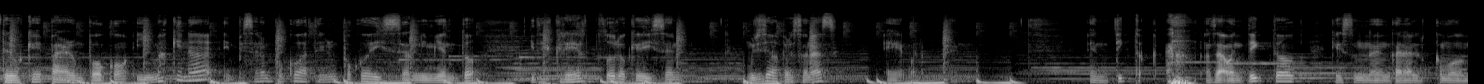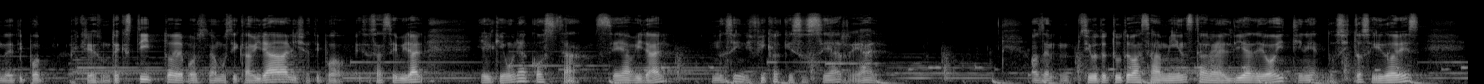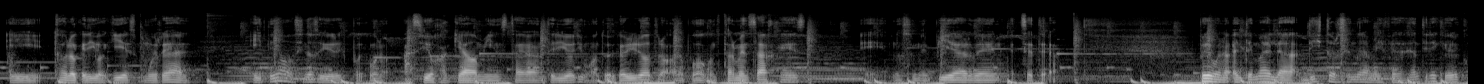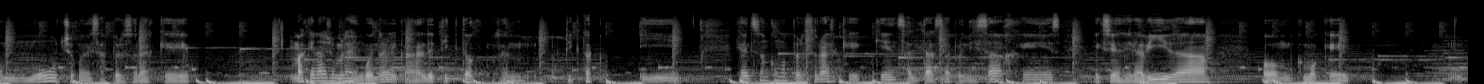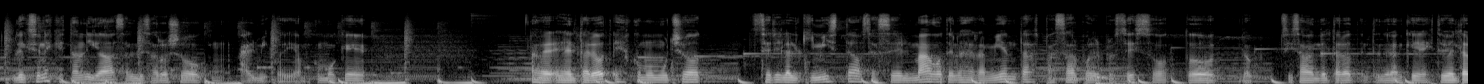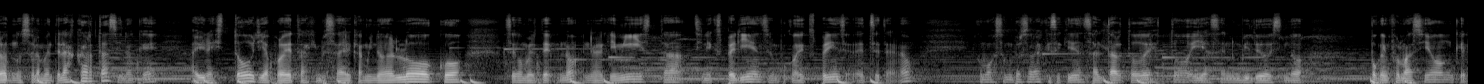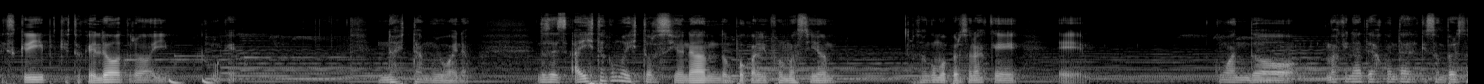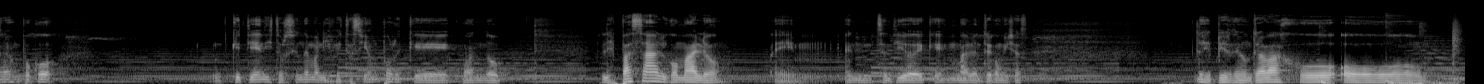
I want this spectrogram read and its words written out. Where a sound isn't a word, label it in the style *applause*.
tenemos que parar un poco y más que nada empezar un poco a tener un poco de discernimiento y descreer todo lo que dicen muchísimas personas, eh, bueno, en, en TikTok, *laughs* o sea, o en TikTok, que es un, canal como donde tipo escribes un textito, le pones una música viral y ya tipo eso se hace viral. Y el que una cosa sea viral no significa que eso sea real. O sea, si tú te vas a mi Instagram el día de hoy, tiene 200 seguidores y todo lo que digo aquí es muy real. Y tengo 200 seguidores porque, bueno, ha sido hackeado mi Instagram anterior y bueno, tuve que abrir otro. Ahora puedo contestar mensajes, eh, no se me pierden, etcétera. Pero bueno, el tema de la distorsión de la manifestación tiene que ver con mucho con esas personas que más que nada yo me las encuentro en el canal de TikTok, o sea, en TikTok y gente son como personas que quieren saltarse aprendizajes, lecciones de la vida o como que lecciones que están ligadas al desarrollo álmico, digamos, como que a ver, en el tarot es como mucho ser el alquimista, o sea, ser el mago, tener las herramientas, pasar por el proceso, todo si saben del tarot entenderán que la historia del tarot no es solamente las cartas, sino que hay una historia por detrás que empieza el camino del loco, se convierte ¿no? en alquimista, sin experiencia, un poco de experiencia, etcétera, ¿no? Como son personas que se quieren saltar todo esto y hacen un video diciendo poca información, que el script, que esto, que el otro, y como que no está muy bueno. Entonces ahí están como distorsionando un poco la información. Son como personas que eh, cuando más que nada te das cuenta de que son personas un poco que tienen distorsión de manifestación porque cuando les pasa algo malo, eh, en el sentido de que malo entre comillas, eh, pierden un trabajo o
